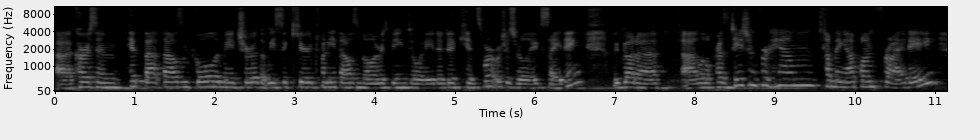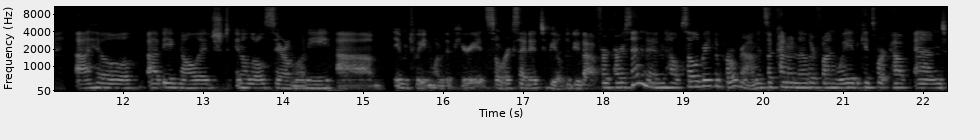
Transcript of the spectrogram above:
uh, Carson hit that thousandth goal and made sure that we secured twenty thousand dollars being donated to Kids Sport, which is really exciting. We've got a, a little presentation for him coming up on Friday uh, he'll uh, be acknowledged in a little ceremony um, in between one of the periods. So we're excited to be able to do that for Carson and help celebrate the program. It's a kind of another fun way. The Kids Sport Cup and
